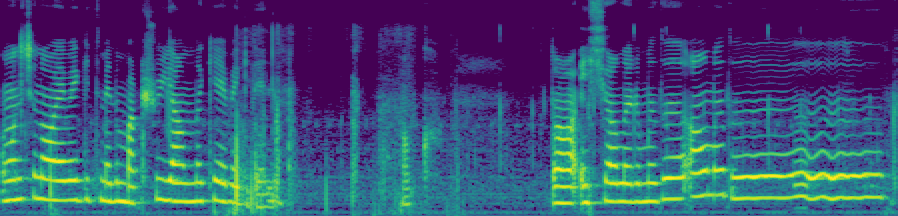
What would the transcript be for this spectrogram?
Onun için o eve gitmedim. Bak şu yandaki eve gidelim. Yok. Daha eşyalarımızı almadık.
